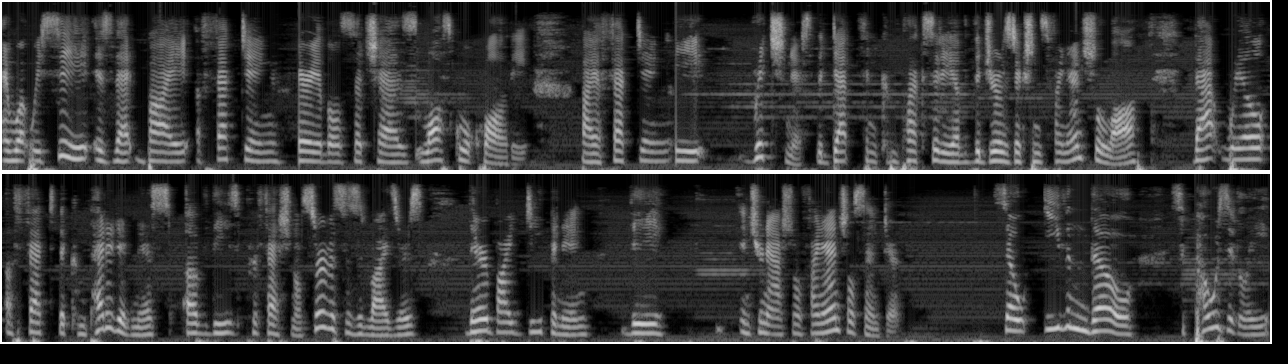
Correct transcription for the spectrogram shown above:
And what we see is that by affecting variables such as law school quality, by affecting the richness, the depth and complexity of the jurisdiction's financial law, that will affect the competitiveness of these professional services advisors, thereby deepening the International Financial Center. So even though supposedly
